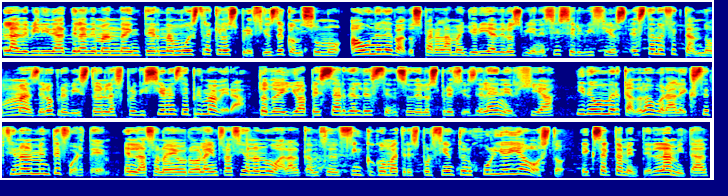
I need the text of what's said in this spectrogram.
La debilidad de la demanda interna muestra que los precios de consumo, aún elevados para la mayoría de los bienes y servicios, están afectando más de lo previsto en las previsiones de primavera. Todo ello a pesar del descenso de los precios de la energía y de un mercado laboral excepcionalmente fuerte. En la zona euro, la inflación anual alcanzó el 5,3% en julio y agosto, exactamente la mitad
